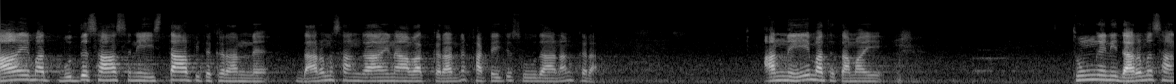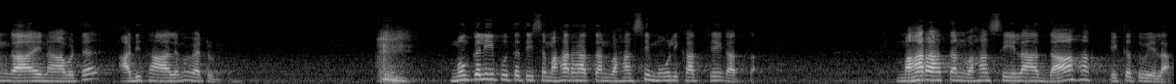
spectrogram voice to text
ආයමත් බුද්ධ ශාසනය ස්ථාපිත කරන්න ධර්ම සංගායනාවක් කරන්න කටයුතු සූදානම් කරා. අන්න ඒ මත තමයි තුන්වෙනි ධර්ම සංගායනාවට අඩිතාලම වැටුණේ. මොග්ගලී පුත්තිස්ස මහරහතන් වහන්සේ මූලිකත්වයේ ගත්තා. මහරහතන් වහන්සේලා දාහක් එකතු වෙලා.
